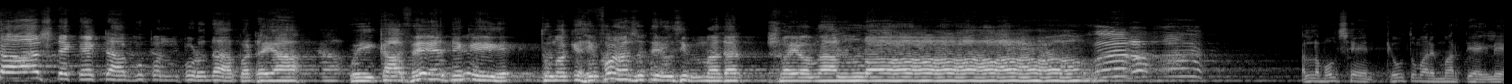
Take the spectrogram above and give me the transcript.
আকাশ থেকে একটা গোপন পর্দা পাঠাইয়া ওই কাফের থেকে তোমাকে হেফাজতের জিম্মাদার স্বয়ং আল্লাহ। আল্লাহ বলছেন, কেউ তোমারে মারতে আইলে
